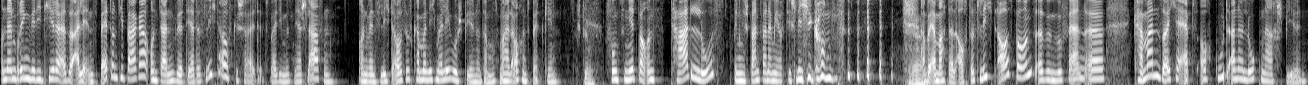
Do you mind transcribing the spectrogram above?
Und dann bringen wir die Tiere also alle ins Bett und die Bagger und dann wird ja das Licht ausgeschaltet, weil die müssen ja schlafen. Und wenn das Licht aus ist, kann man nicht mehr Lego spielen und dann muss man halt auch ins Bett gehen. Stimmt. Funktioniert bei uns tadellos. Bin gespannt, wann er mir auf die Schliche kommt. Ja. Aber er macht dann auch das Licht aus bei uns. Also insofern äh, kann man solche Apps auch gut analog nachspielen.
